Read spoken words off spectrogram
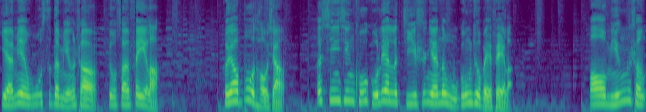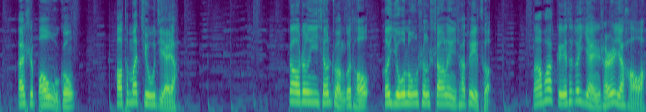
铁面无私的名声就算废了；可要不投降，他辛辛苦苦练了几十年的武功就被废了，保名声还是保武功？好他妈纠结呀！赵正义想转过头和游龙生商量一下对策，哪怕给他个眼神也好啊。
